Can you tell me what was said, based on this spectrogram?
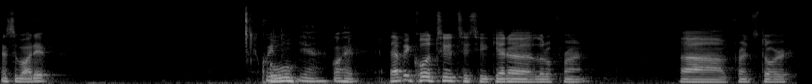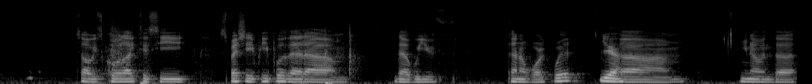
that's about it. Quick- Cool. Yeah, go ahead. That'd be cool too to, to get a little front, uh, front store. It's always cool, like to see, especially people that um that we've kind of worked with. Yeah, Um, you know, in the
